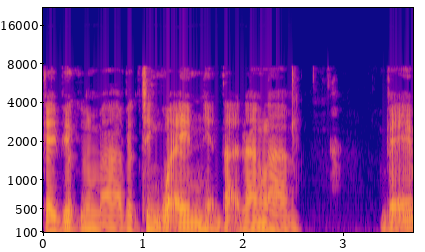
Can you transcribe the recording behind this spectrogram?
cái việc mà việc chính của em hiện tại đang là vẽ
